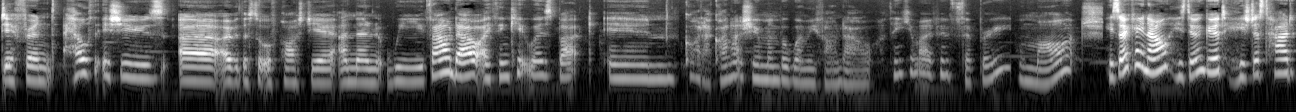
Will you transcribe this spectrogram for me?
different health issues uh, over the sort of past year and then we found out I think it was back in god I can't actually remember when we found out. I think it might have been February or March. He's okay now. He's doing good. He's just had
